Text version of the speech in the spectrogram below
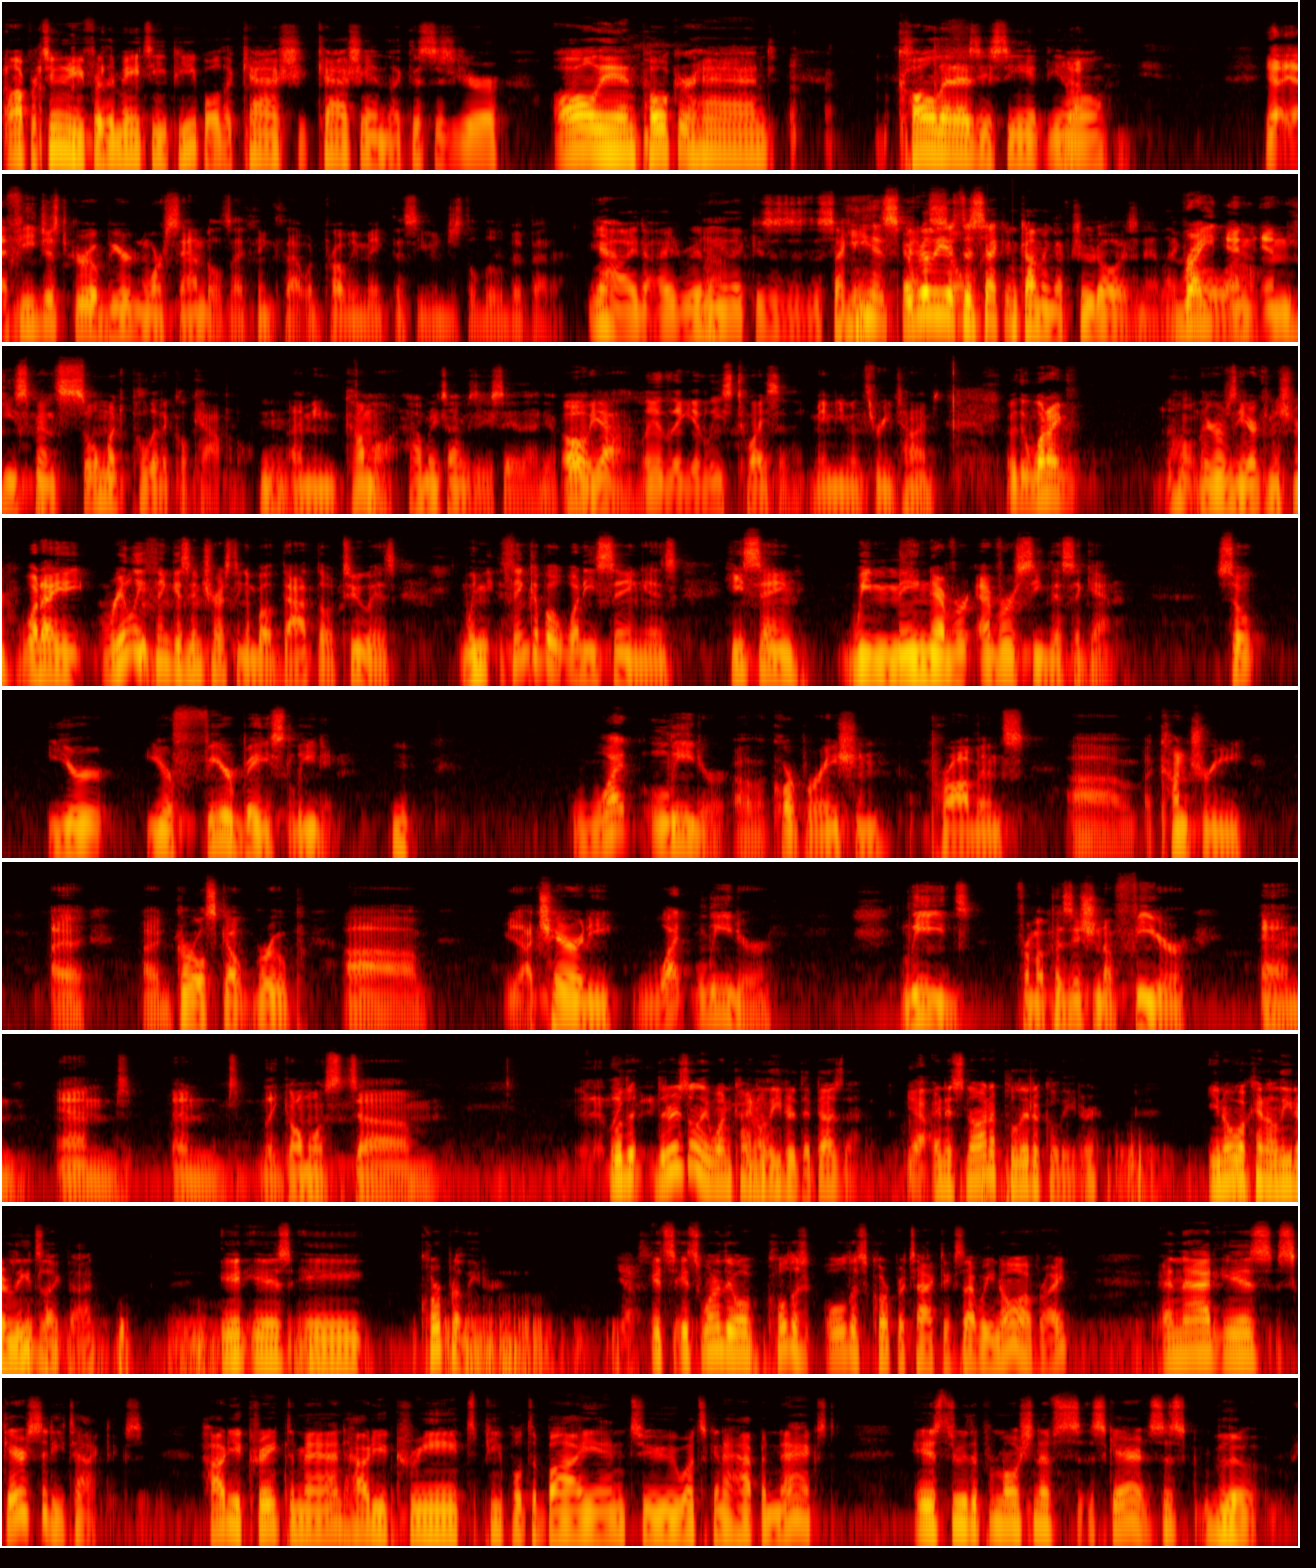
Opportunity for the Métis people to cash cash in. Like this is your all in poker hand. Call it as you see it, you know. Yeah, if he just grew a beard and wore sandals, I think that would probably make this even just a little bit better. Yeah, I, I really Yeah. think this is the second. He has it really is the second coming of Trudeau, isn't it? Like right, oh, wow. and and he spent so much political capital. Mhm. I mean, come on. How many times did he say that? Yep. Oh yeah, like, like at least twice, I think, maybe even three times. What I oh, there goes the air conditioner. What I really think is interesting about that, though, too, is when you think about what he's saying is he's saying we may never ever see this again. So you're you're fear based leading. Hmm. What leader of a corporation, a province, uh, a country, a, a Girl Scout group, um, a charity, what leader leads from a position of fear and and and like almost um, well, like, th- there is only one kind you know? of leader that does that, yeah, and it's not a political leader. You know what kind of leader leads like that? It is a corporate leader. yes, It's it's one of the old, oldest oldest corporate tactics that we know of, right? And that is scarcity tactics. How do you create demand? How do you create people to buy into what's going to happen next? Is through the promotion of scarce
